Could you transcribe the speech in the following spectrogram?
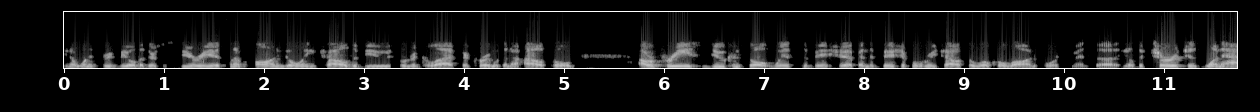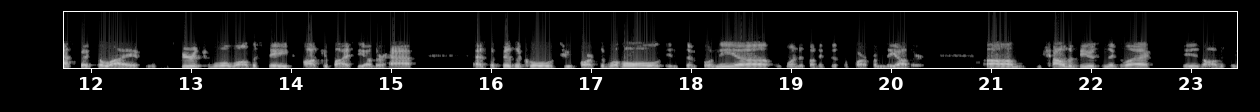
you know, when it's revealed that there's a serious kind of ongoing child abuse or neglect occurring within a household, our priests do consult with the bishop, and the bishop will reach out to local law enforcement. Uh, you know, the church is one aspect of life, and it's spiritual, while the state occupies the other half. As the physical, two parts of a whole. In symphonia, one does not exist apart from the other. Um, child abuse and neglect is obviously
